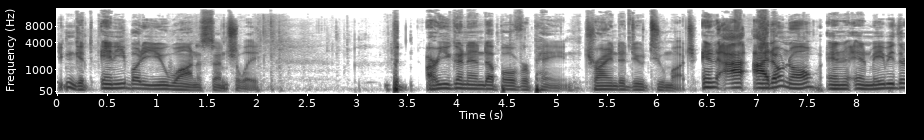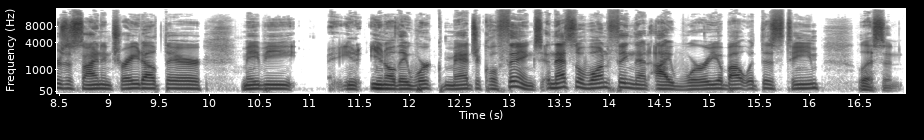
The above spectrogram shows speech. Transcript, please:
you can get anybody you want essentially. But are you going to end up overpaying, trying to do too much? And I, I don't know. And and maybe there's a sign and trade out there. Maybe you, you know they work magical things, and that's the one thing that I worry about with this team. Listen,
